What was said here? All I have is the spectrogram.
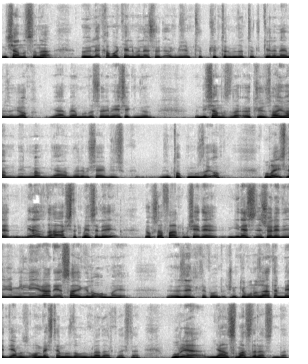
nişanlısına öyle kaba kelimeler söylüyor ki bizim Türk kültürümüzde, Türk geleneğimizde yok. Yani ben burada söylemeye çekiniyorum. Nişanlısına öküz, hayvan bilmem yani böyle bir şey biz, bizim toplumumuzda yok. Dolayısıyla biraz daha açtık meseleyi. Yoksa farklı bir şey de yine sizin söylediğiniz gibi milli iradeye saygılı olmayı e, özellikle koyduk. Çünkü bunu zaten medyamız 15 Temmuz'da uyguladı arkadaşlar. Buraya yansımasıdır aslında.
